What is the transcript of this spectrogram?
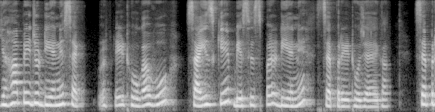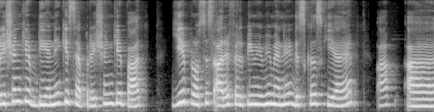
यहाँ पे जो डीएनए सेपरेट होगा वो साइज़ के बेसिस पर डीएनए सेपरेट हो जाएगा। सेपरेशन के डीएनए के सेपरेशन के बाद ये प्रोसेस आरएफएलपी में भी मैंने डिस्कस किया है। आप आ,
